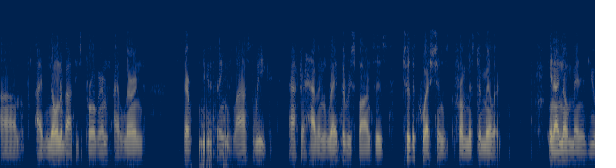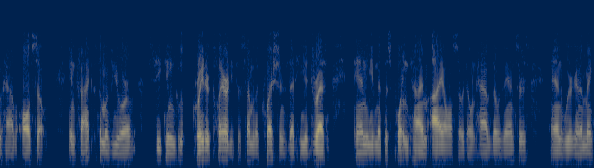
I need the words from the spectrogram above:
um, I've known about these programs. I learned several new things last week after having read the responses to the questions from Mr. Millard. And I know many of you have also. In fact, some of you are seeking greater clarity to some of the questions that he addressed. And even at this point in time, I also don't have those answers and we're going to make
